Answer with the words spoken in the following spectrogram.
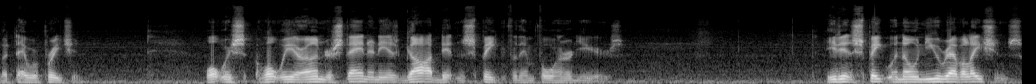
but they were preaching. What we, what we are understanding is God didn't speak for them 400 years. He didn't speak with no new revelations.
